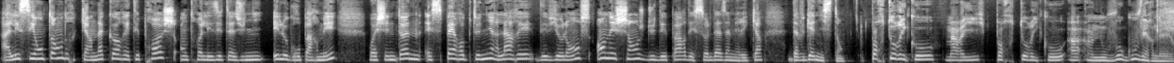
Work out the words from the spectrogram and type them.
a laissé entendre qu'un accord était proche entre les États-Unis et le groupe armé. Washington espère obtenir l'arrêt des violences en échange du départ des soldats américains d'Afghanistan. Porto Rico, Marie, Porto Rico a un nouveau gouverneur.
